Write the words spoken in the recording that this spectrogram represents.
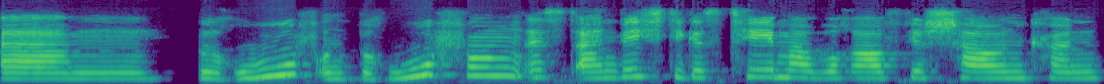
Ähm, Beruf und Berufung ist ein wichtiges Thema, worauf wir schauen können.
